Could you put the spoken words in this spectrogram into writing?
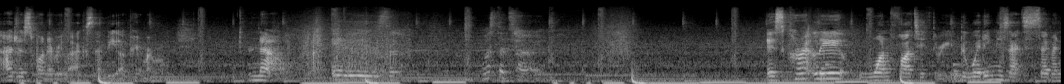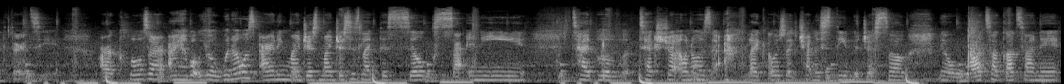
i just want to relax and be up here in my room now. It is what's the time? It's currently 1:43. the wedding is at 7:30. our clothes are ironed but yo when i was ironing my dress my dress is like this silk satiny type of texture. And when i was like i was like trying to steam the dress so you know water got on it.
